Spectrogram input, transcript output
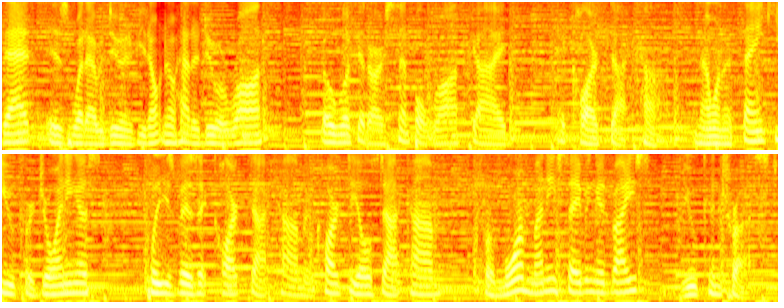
that is what I would do. And if you don't know how to do a Roth, go look at our simple Roth guide at clark.com. And I want to thank you for joining us. Please visit clark.com and clarkdeals.com for more money saving advice you can trust.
